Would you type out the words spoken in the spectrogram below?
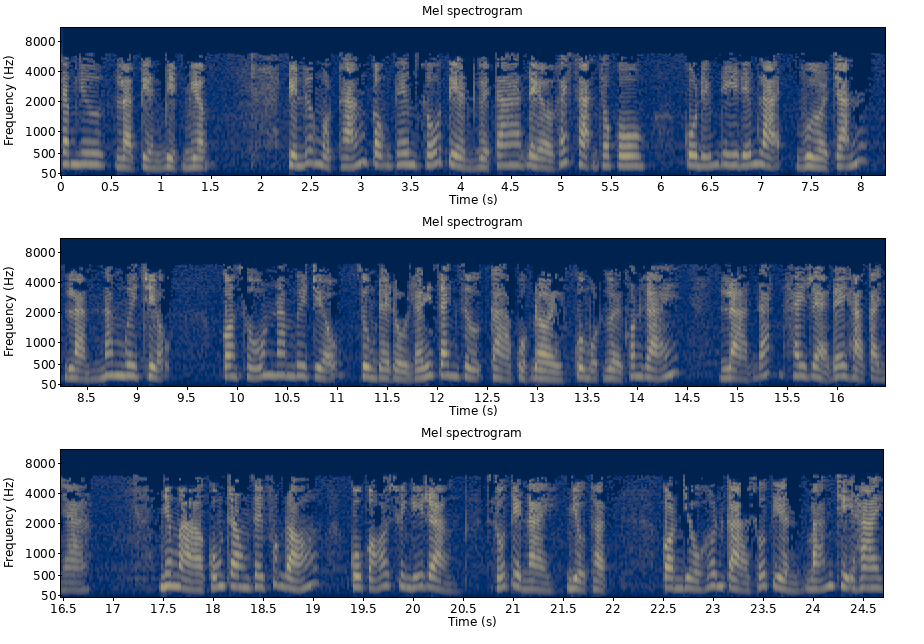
xem như là tiền bịt miệng. Tiền lương một tháng cộng thêm số tiền người ta để ở khách sạn cho cô. Cô đếm đi đếm lại, vừa chẵn là 50 triệu. Con số 50 triệu dùng để đổi lấy danh dự cả cuộc đời của một người con gái là đắt hay rẻ đây hả cả nhà? Nhưng mà cũng trong giây phút đó, cô có suy nghĩ rằng số tiền này nhiều thật, còn nhiều hơn cả số tiền bán chị hai.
